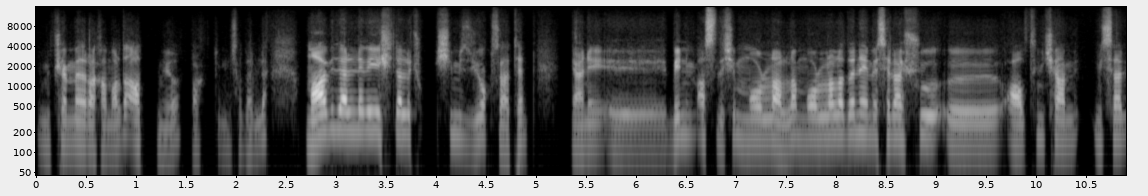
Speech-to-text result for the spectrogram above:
mükemmel rakamlarda atmıyor baktığımız kadarıyla. Mavilerle ve yeşillerle çok işimiz yok zaten. Yani e, benim asıl işim morlarla. Morlarla da ne? Mesela şu e, altın çağ misal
